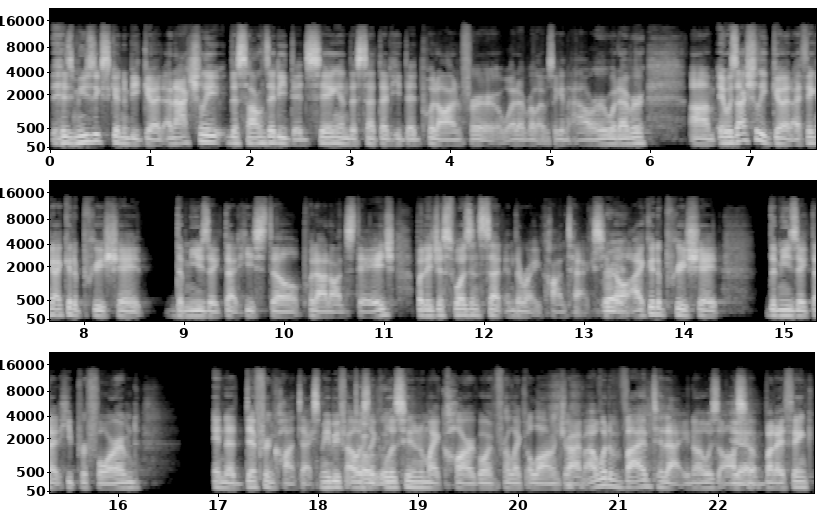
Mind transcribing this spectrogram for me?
his music's going to be good. And actually, the songs that he did sing and the set that he did put on for whatever, it was like an hour or whatever, um, it was actually good. I think I could appreciate the music that he still put out on stage, but it just wasn't set in the right context. You know, I could appreciate the music that he performed in a different context. Maybe if I was like listening to my car going for like a long drive, I would have vibed to that. You know, it was awesome. Yeah. But I think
